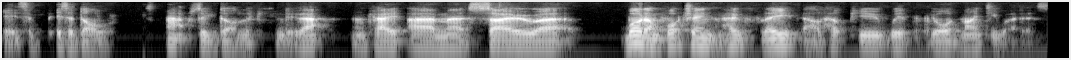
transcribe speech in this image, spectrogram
it's a, it's a doll. It's absolute doll if you can do that. Okay. Um, uh, so uh, well done for watching, and hopefully that'll help you with your 90 worders.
